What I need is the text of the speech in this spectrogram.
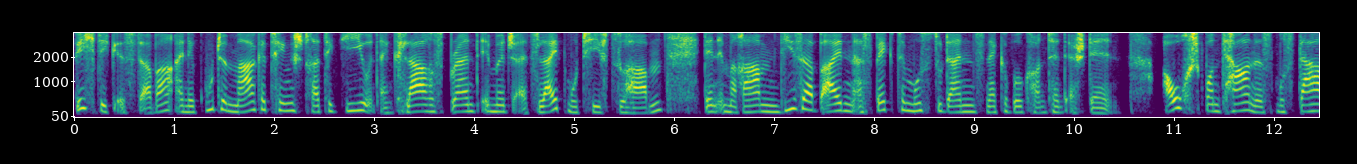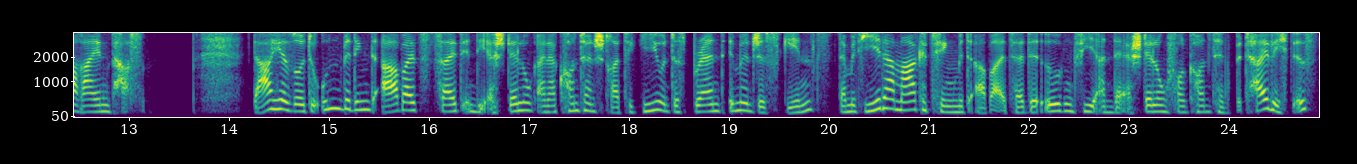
Wichtig ist aber, eine gute Marketingstrategie und ein klares Brand-Image als Leitmotiv zu haben, denn im Rahmen dieser beiden Aspekte musst du deinen snackable Content erstellen. Auch Spontanes muss da reinpassen. Daher sollte unbedingt Arbeitszeit in die Erstellung einer Content-Strategie und des Brand-Images gehen, damit jeder Marketing-Mitarbeiter, der irgendwie an der Erstellung von Content beteiligt ist,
